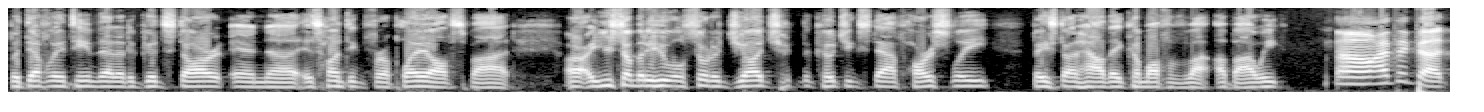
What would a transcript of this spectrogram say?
but definitely a team that had a good start and uh, is hunting for a playoff spot. Are you somebody who will sort of judge the coaching staff harshly based on how they come off of a bye week? No, I think that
